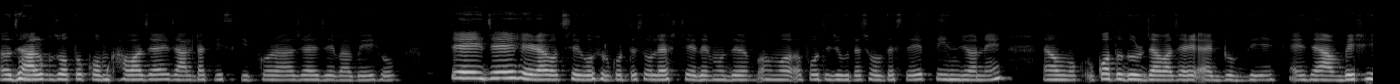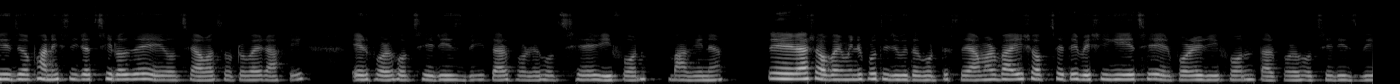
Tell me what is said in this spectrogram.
ঝাল যত কম খাওয়া যায় জালটাকে স্কিপ করা যায় যেভাবেই হোক। তো এই যে হেরা হচ্ছে গোসল করতে চলে আসছে, এদের মধ্যে প্রতিযোগিতা চলতেছে তিনজনে। কত দূর যাওয়া যায় এক ডুব দিয়ে। এই যে বেশি যে ফানি সিটা ছিল যে এই হচ্ছে আমার ছোটো ভাই রাফি, এরপরে হচ্ছে রিজবি তারপরে হচ্ছে রিফন, বাগিনা। তো এরা সবাই মিলে প্রতিযোগিতা করতেছে। আমার ভাই সবচাইতে বেশি গিয়েছে, এরপরে রিফন, তারপরে হচ্ছে রিজবি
